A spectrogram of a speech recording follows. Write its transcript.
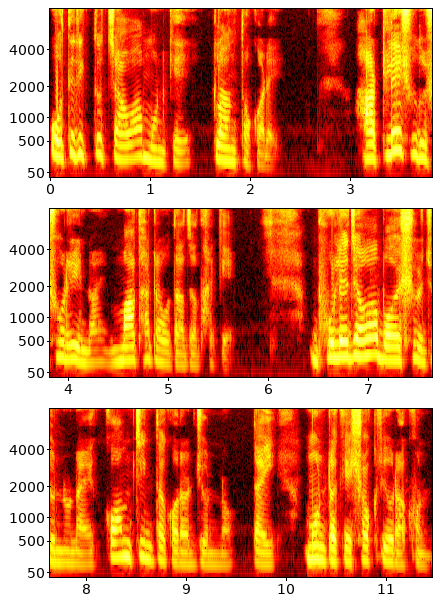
অতিরিক্ত চাওয়া মনকে ক্লান্ত করে। হাঁটলে শুধু শরীর নয়, মাথাটাও তাজা থাকে। ভুলে যাওয়া বয়সের জন্য নয়, কম চিন্তা করার জন্য। তাই মনটাকে সক্রিয় রাখুন।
